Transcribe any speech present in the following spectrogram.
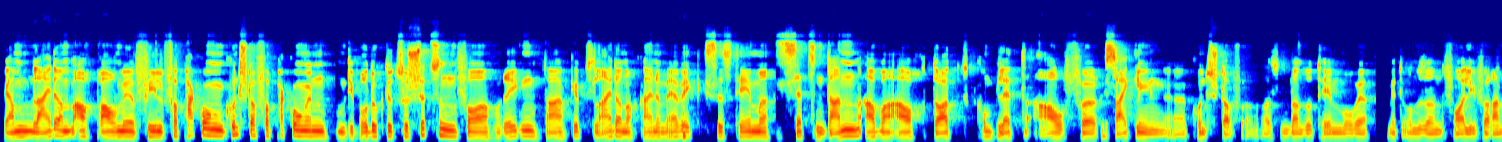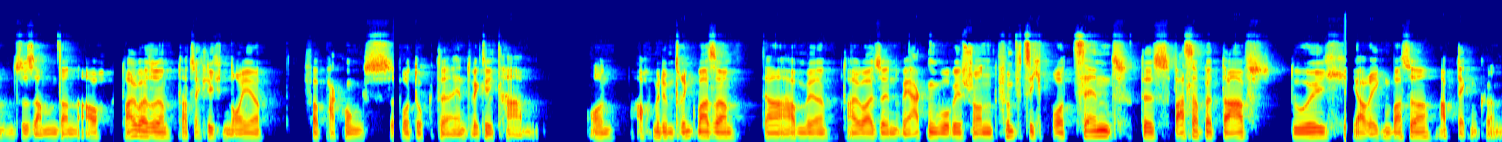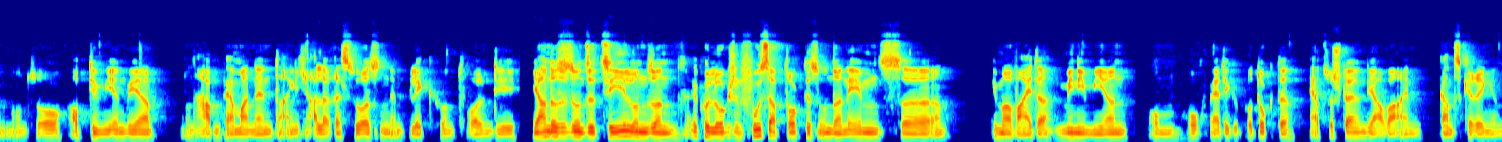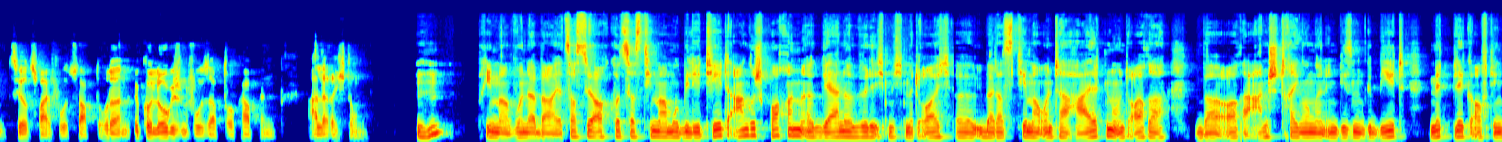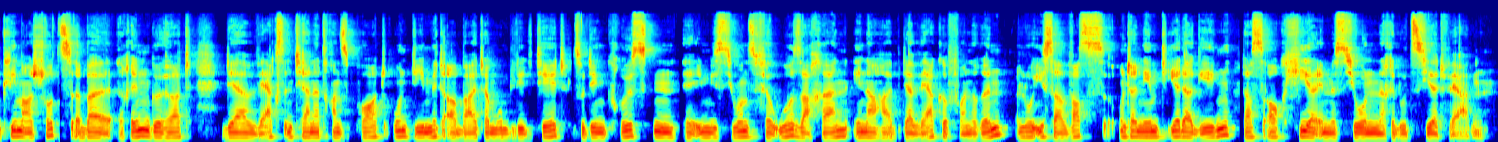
Wir haben leider auch brauchen wir viel Verpackungen, Kunststoffverpackungen, um die Produkte zu schützen vor Regen. Da gibt es leider noch keine Mehrwegsysteme, setzen dann aber auch dort komplett auf äh, Recycling-Kunststoffe. Das sind dann so Themen, wo wir mit unseren Vorlieferanten zusammen dann auch teilweise tatsächlich neue Verpackungsprodukte entwickelt haben. Und auch mit dem Trinkwasser da haben wir teilweise in Werken, wo wir schon 50 Prozent des Wasserbedarfs durch ja, Regenwasser abdecken können. Und so optimieren wir und haben permanent eigentlich alle Ressourcen im Blick und wollen die, ja, und das ist unser Ziel, unseren ökologischen Fußabdruck des Unternehmens äh, immer weiter minimieren, um hochwertige Produkte herzustellen, die aber einen ganz geringen CO2-Fußabdruck oder einen ökologischen Fußabdruck haben in alle Richtungen. Mhm. Prima, wunderbar. Jetzt hast du ja auch kurz das Thema Mobilität angesprochen. Äh, gerne würde ich mich mit euch äh, über das Thema unterhalten und eure, über eure Anstrengungen in diesem Gebiet mit Blick auf den Klimaschutz. Äh, bei RIN gehört der werksinterne Transport und die Mitarbeitermobilität zu den größten Emissionsverursachern innerhalb der Werke von RIN. Luisa, was unternehmt ihr dagegen, dass auch hier Emissionen reduziert werden?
